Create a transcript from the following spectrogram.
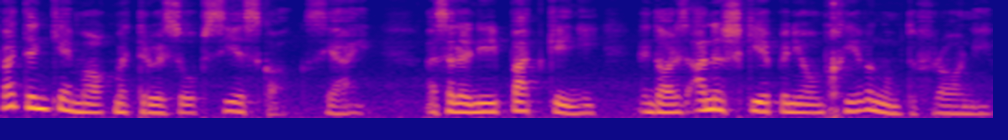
Wat dink jy maak matrose op seeskalk, sê hy as hulle nie die pad ken nie en daar is ander skepe in die omgewing om te vra nie.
